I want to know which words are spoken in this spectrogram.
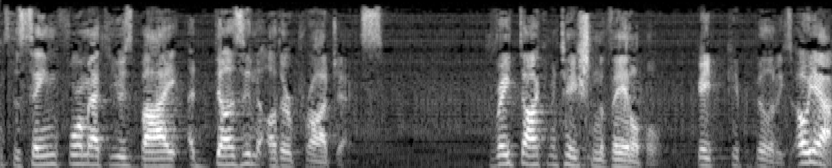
it's the same format used by a dozen other projects. Great documentation available, great capabilities. Oh, yeah,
